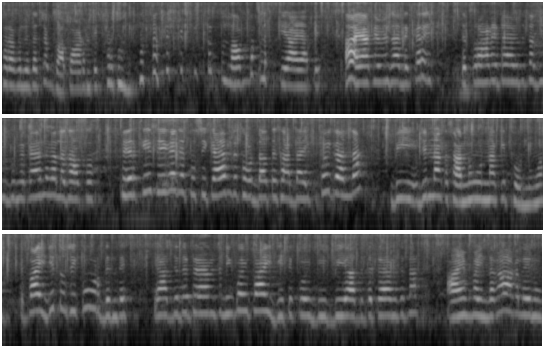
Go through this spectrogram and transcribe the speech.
ਫਿਰ ਅਗਲੇ ਦਾ ਝੱਗਾ ਪਾੜਨ ਤੇ ਖੜ ਜਾਂਦਾ। ਲਾਂਬਾ ਲੈ ਕੇ ਆਇਆ ਤੇ ਆਇਆ ਕਿਵੇਂ ਸਾਡੇ ਘਰੇ? ਤੇ ਪੁਰਾਣੇ ਟਾਈਮ 'ਚ ਤਾਂ ਬੀਬੀਆਂ ਕਹਿੰਦੀਆਂ ਲੈ ਦੱਸ। ਫਿਰ ਕੀ ਸੀਗਾ? ਜੇ ਤੁਸੀਂ ਕਹਿੰਦੇ ਤੁਹਾਡਾ ਤੇ ਸਾਡਾ ਇੱਕੋ ਹੀ ਗੱਲ ਆ, ਵੀ ਜਿੰਨਾ ਕਿ ਸਾਨੂੰ ਉਹਨਾਂ ਕਿ ਤੁਹਾਨੂੰ ਆ। ਤੇ ਭਾਈ ਜੀ, ਤੁਸੀਂ ਘੂਰ ਦਿੰਦੇ। ਤੇ ਅੱਜ ਦੇ ਟਾਈਮ 'ਚ ਨਹੀਂ ਕੋਈ ਭਾਈ ਜੀ ਤੇ ਕੋਈ ਬੀਬੀ, ਅੱਜ ਦੇ ਟਾਈਮ 'ਚ ਤਾਂ ਐਂ ਪੈਂਦਾ ਅਗਲੇ ਨੂੰ।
